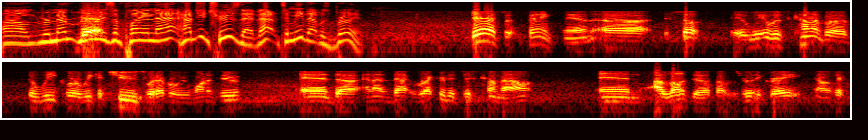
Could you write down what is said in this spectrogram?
Um, remember yeah. memories of playing that? How'd you choose that? That to me, that was brilliant. Yeah, so, thanks, man. Uh, so it, it was kind of a the week where we could choose whatever we wanted to and uh, and I, that record had just come out, and I loved it. I thought it was really great. And I was like,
